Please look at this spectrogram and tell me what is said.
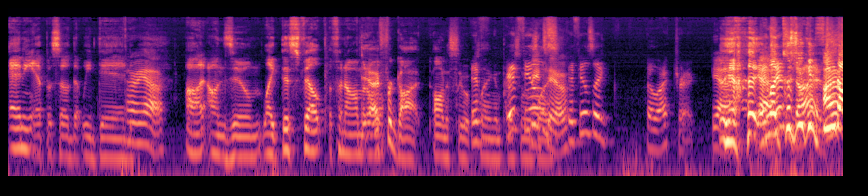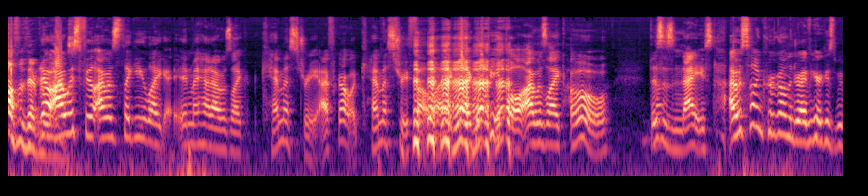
any episode that we did oh yeah. uh, on Zoom. Like this felt phenomenal. Yeah, I forgot honestly what it, playing in it person feels was like. it feels like electric. Yeah. yeah, like because you can feed I- off of everyone. No, I was feel I was thinking like in my head I was like chemistry. I forgot what chemistry felt like. like with people, I was like, oh, this is nice. I was telling Kruger on the drive here because we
